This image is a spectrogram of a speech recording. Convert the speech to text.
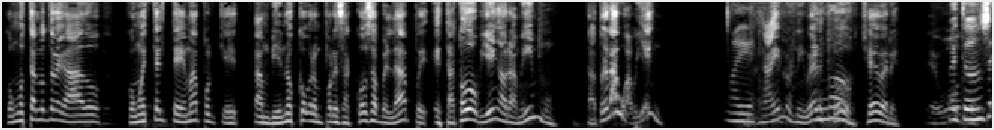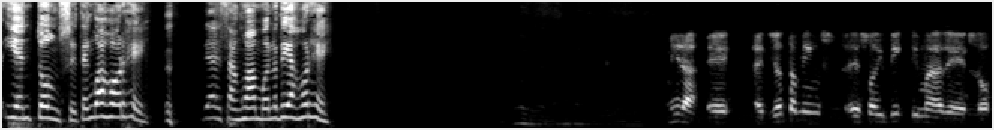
¿Cómo están los regados? ¿Cómo está el tema? Porque también nos cobran por esas cosas, ¿verdad? Pues está todo bien ahora mismo. Está todo el agua bien. Ahí los niveles, Tengo- todos, chévere. Entonces, y entonces, tengo a Jorge de San Juan. Buenos días, Jorge. Mira, eh, eh, yo también eh, soy víctima de los,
